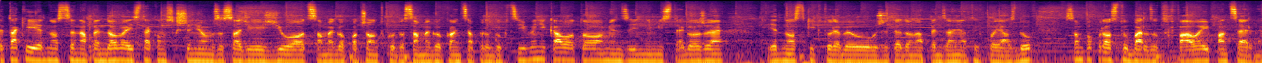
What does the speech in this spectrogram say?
e, takiej jednostce napędowej z taką skrzynią w zasadzie jeździło od samego początku do samego końca produkcji. Wynikało to m.in. z tego, że jednostki, które były użyte do napędzania tych pojazdów są po prostu bardzo trwałe i pancerne.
